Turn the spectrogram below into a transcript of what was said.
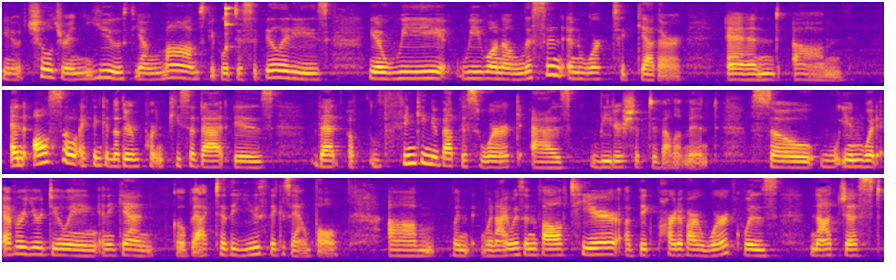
you know children youth young moms people with disabilities you know we we want to listen and work together and um, and also, I think another important piece of that is that uh, thinking about this work as leadership development. So, in whatever you're doing, and again, go back to the youth example. Um, when when I was involved here, a big part of our work was not just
